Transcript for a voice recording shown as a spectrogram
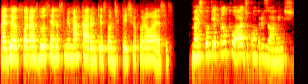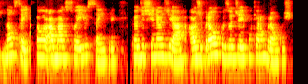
Mas eu, foram as duas cenas que me marcaram em questão de crítica, foram essas. Mas por que tanto ódio contra os homens? Não sei. Eu amaldiçoei-os sempre. Meu destino é odiar. Aos brancos, odiei porque eram brancos.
